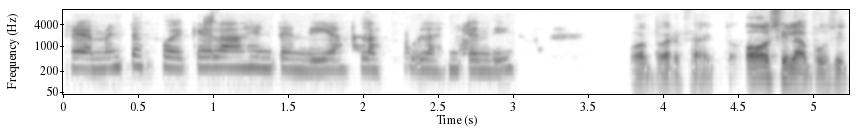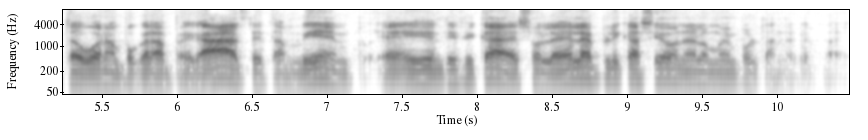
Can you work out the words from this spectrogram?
Realmente fue que las entendía, las, las entendí. Pues perfecto. O si la pusiste buena porque la pegaste también. identificar eso. Leer la explicación es lo más importante que está ahí.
